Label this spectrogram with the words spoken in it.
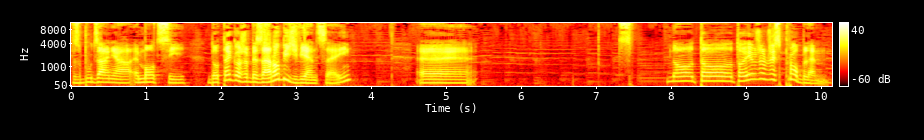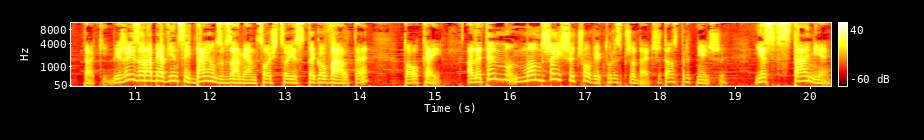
wzbudzania emocji do tego, żeby zarobić więcej, e, no to, to uważam, że jest problem taki. Jeżeli zarabia więcej dając w zamian coś, co jest tego warte, to okej. Okay. Ale ten mądrzejszy człowiek, który sprzedaje, czy tam sprytniejszy, jest w stanie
